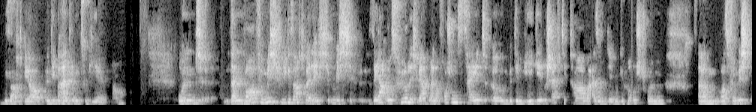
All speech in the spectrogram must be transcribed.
wie gesagt, eher in die Behandlung zu gehen. Ja. Und dann war für mich, wie gesagt, weil ich mich sehr ausführlich während meiner Forschungszeit äh, mit dem EEG beschäftigt habe, also mit den Gehirnströmen, ähm, war es für mich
